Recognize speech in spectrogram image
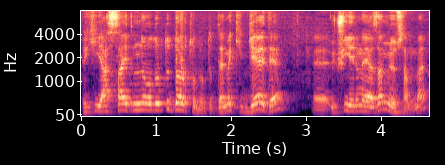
Peki yazsaydım ne olurdu? 4 olurdu. Demek ki G'de e, 3'ü yerine yazamıyorsam ben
